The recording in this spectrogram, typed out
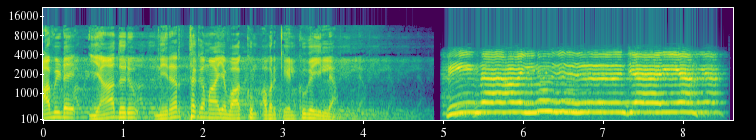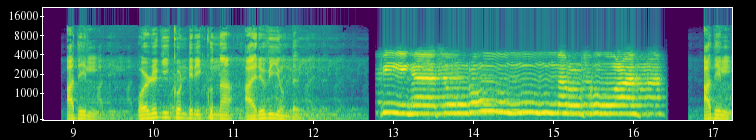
അവിടെ യാതൊരു നിരർത്ഥകമായ വാക്കും അവർ കേൾക്കുകയില്ല. അതിൽ ഒഴുകിക്കൊണ്ടിരിക്കുന്ന അരുവിയുണ്ട്. അതിൽ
